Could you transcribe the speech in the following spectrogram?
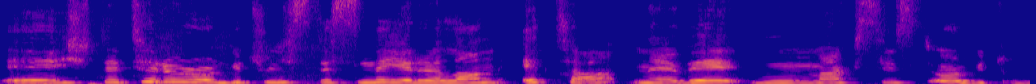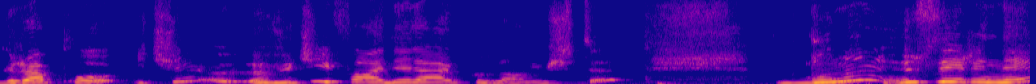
e, işte terör örgütü listesinde yer alan ETA e, ve Marksist örgüt GRAPO için övücü ifadeler kullanmıştı. Bunun üzerine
